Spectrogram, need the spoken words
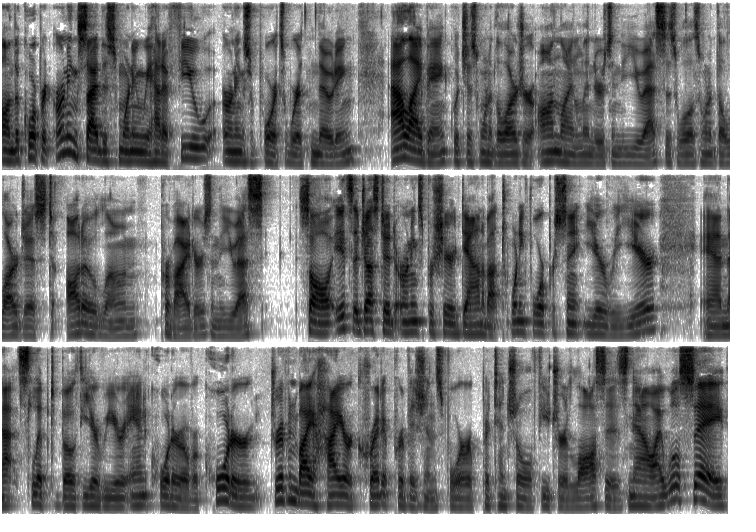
On the corporate earnings side this morning, we had a few earnings reports worth noting. Ally Bank, which is one of the larger online lenders in the U.S., as well as one of the largest auto loan providers in the U.S., saw its adjusted earnings per share down about 24% year over year and that slipped both year over year and quarter over quarter, driven by higher credit provisions for potential future losses. Now, I will say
